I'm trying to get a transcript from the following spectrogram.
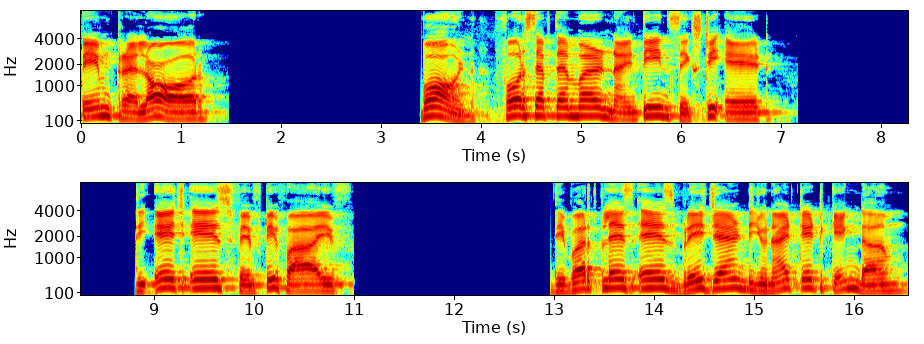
Tim Treloar. Born 4 September 1968. The age is 55. The birthplace is Bridgend, United Kingdom.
